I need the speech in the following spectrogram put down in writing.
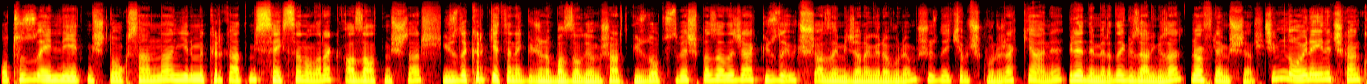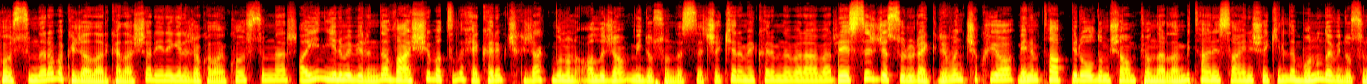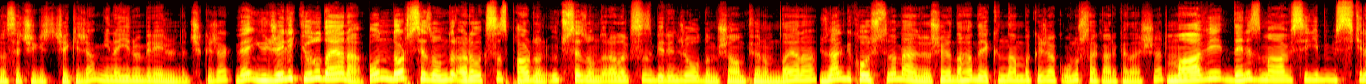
30 50 70 90'dan 20 40 60 80 olarak azaltmışlar. %40 yetenek gücünü baz alıyormuş. Artık %35 baz alacak. %3 azami cana göre vuruyormuş. %2.5 vuracak yani. Vladimir'i de güzel güzel nerflemişler. Şimdi oyuna yeni çıkan kostümlere bakacağız arkadaşlar. Yeni gelecek olan kostümler. Ayın 21'inde Vahşi Batılı Hekarim çıkacak. Bunun alacağım videosunu da size çekerim Hekarim'le beraber. Prestij Cesur Yürek Riven çıkıyor. Benim top 1 olduğum şampiyonlardan bir tanesi aynı şekilde. Bunun da videosunu çekeceğim. Yine 21 Eylül'de çıkacak. Ve Yücelik Yolu Dayana. 14 sezondur aralıksız pardon 3 sezondur aralıksız birinci olduğum şampiyonum Dayana. Güzel bir kostüme benziyor. Şöyle daha da yakından bakacak olursak arkadaşlar. Mavi deniz mavisi gibi bir skill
